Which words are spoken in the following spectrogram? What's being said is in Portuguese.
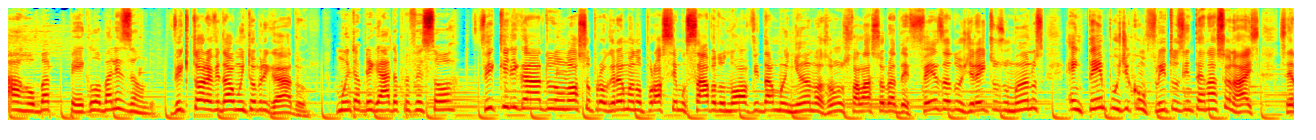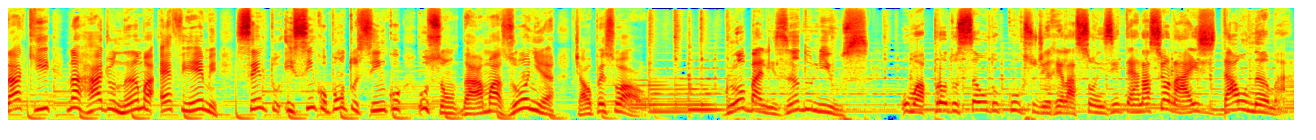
pglobalizando. Victoria Vidal, muito obrigado. Muito obrigada, professor. Fique ligado no nosso programa no próximo sábado, 9 da manhã. Nós vamos falar sobre a defesa dos direitos humanos em tempos de conflitos internacionais. Será aqui na Rádio Nama FM 105.5, o som da Amazônia. Tchau, pessoal. Globalizando News, uma produção do curso de Relações Internacionais da UNAMA.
